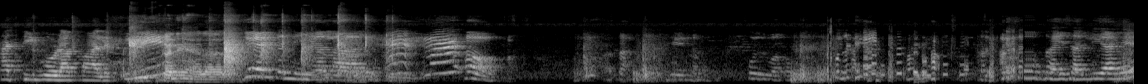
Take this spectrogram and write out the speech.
हाती गोडा जय हो. हे खूप घाई झाली आहे.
